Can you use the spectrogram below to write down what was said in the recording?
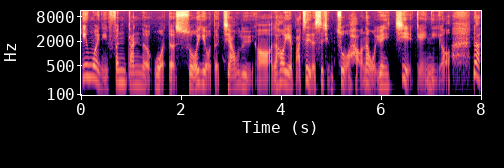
因为你分担了我的所有的焦虑哦，然后也把自己的事情做好，那我愿意借给你哦。那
